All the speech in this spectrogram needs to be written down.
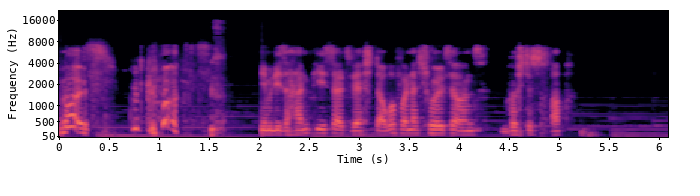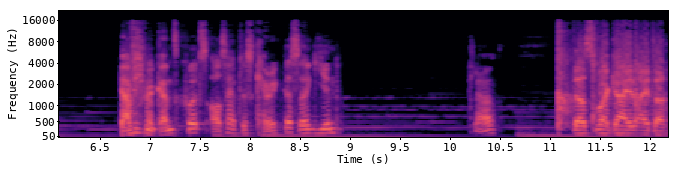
nice, gut gemacht. Nehme diese Handgeste, als wäre Staube von der Schulter und wischt es ab. Darf ich mal ganz kurz außerhalb des Charakters agieren? Klar, Das war geil, Alter.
